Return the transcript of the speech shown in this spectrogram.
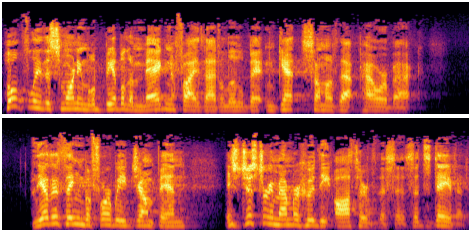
hopefully this morning we'll be able to magnify that a little bit and get some of that power back. The other thing before we jump in is just to remember who the author of this is. It's David.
